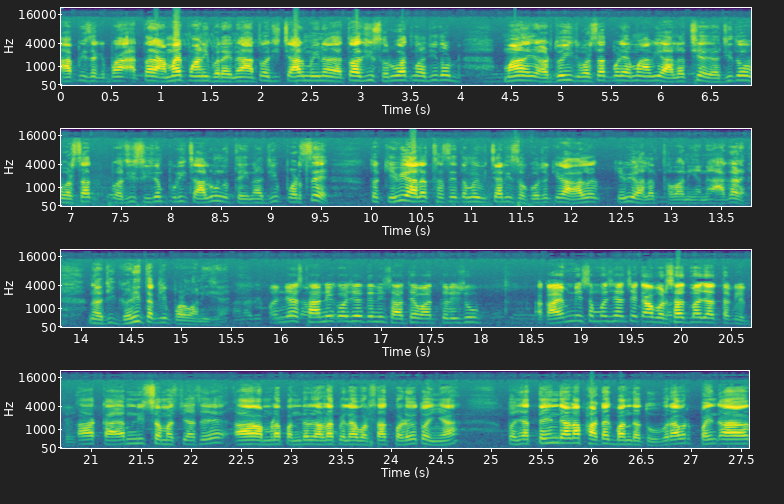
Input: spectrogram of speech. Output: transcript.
આપી શકે. પણ અત્યારે આમાંય પાણી ભરાય ને આ તો હજી ચાર મહિના આ તો હજી શરૂઆતમાં હજી તો માં અડધો ઇંચ વરસાદ પડે એમાં આવી હાલત છે. હજી તો વરસાદ હજી સિઝન પૂરી ચાલુ નથી થઈને હજી પડશે તો કેવી હાલત થશે તમે વિચારી શકો છો કે હાલ કેવી હાલત થવાની અને આગળ. અને હજી ઘણી તકલીફ પડવાની છે. અન્ય સ્થાનિકો છે તેની સાથે વાત કરીશું. આ કાયમની સમસ્યા છે કે આ વરસાદમાં જ આ તકલીફ થઈ? આ કાયમની જ સમસ્યા છે. આ હમણાં પંદર દાડા પહેલાં વરસાદ પડ્યો હતો અહીંયા. તો અહીંયા ત્રણ દાડા ફાટક બંધ હતું બરાબર? પણ આ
